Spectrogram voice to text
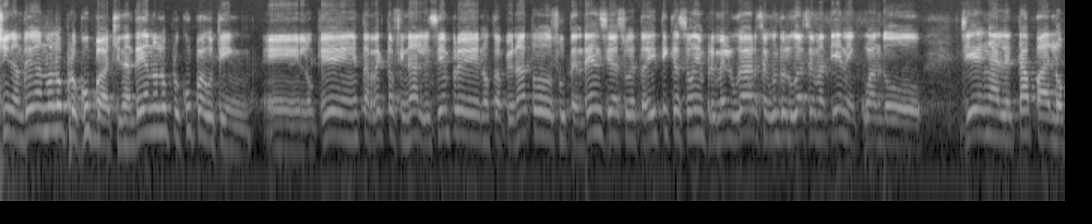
Chinandega no lo preocupa, Chinandega no lo preocupa, Agustín. En lo que en esta recta final, siempre en los campeonatos, sus tendencias, sus estadísticas son en primer lugar, segundo lugar se mantiene. Cuando llegan a la etapa de los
